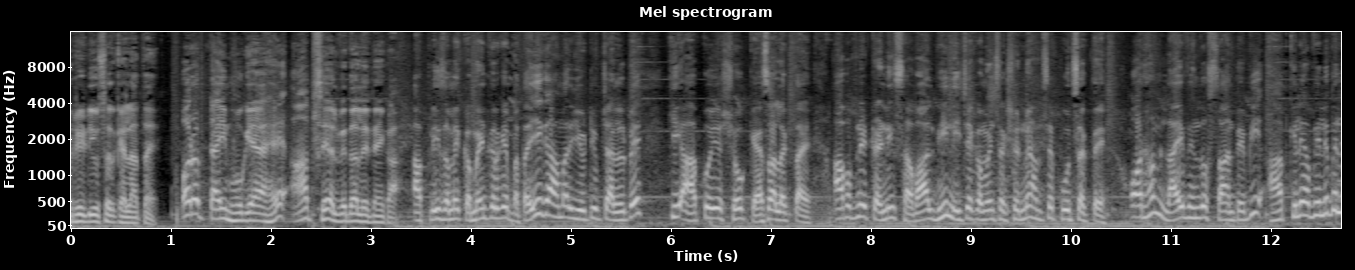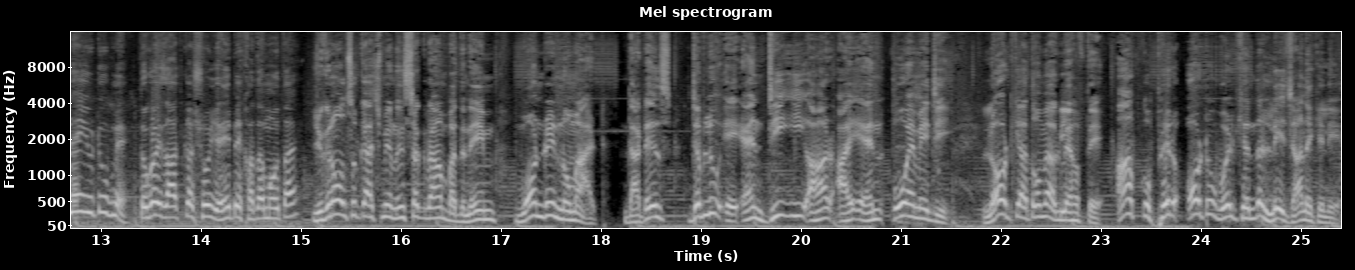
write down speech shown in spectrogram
रिड्यूसर कहलाता है। और अब टाइम हो गया है आपसे अलविदा लेने का। आप प्लीज़ हमें कमेंट करके बताइएगा हमारे यूट्यूब चैनल पे कि आपको ये शो कैसा लगता है। आप अपने ट्रेंडिंग सवाल भी नीचे कमेंट सेक्शन में हमसे पूछ सकते हैं। और हम लाइव हिंदुस्तान पे भी आपके लिए अवेलेबल है यूट्यूब में। तो गाइस आज का शो यहीं पे खत्म होता है। Can also catch me on Instagram by the name Wandering Nomad. That is W A N D E R I N O M A G. लौट के आता हूँ मैं अगले हफ़्ते आपको फिर ऑटो वर्ल्ड के अंदर ले जाने के लिए।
